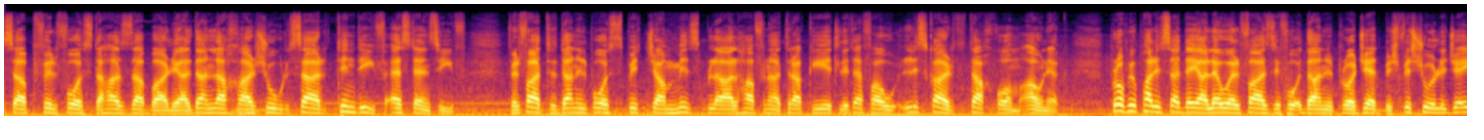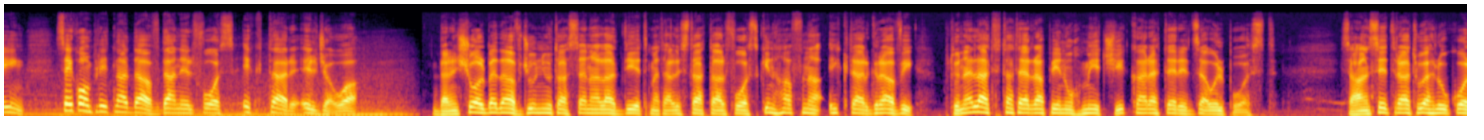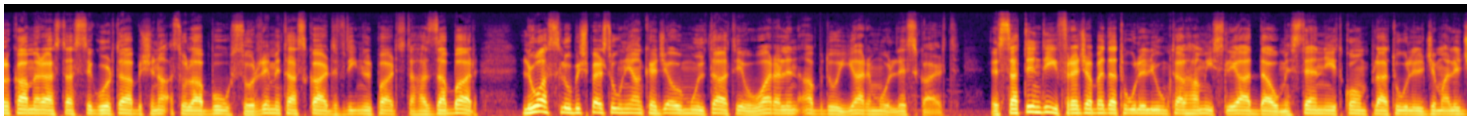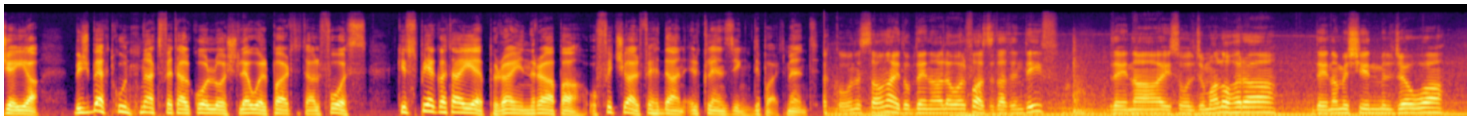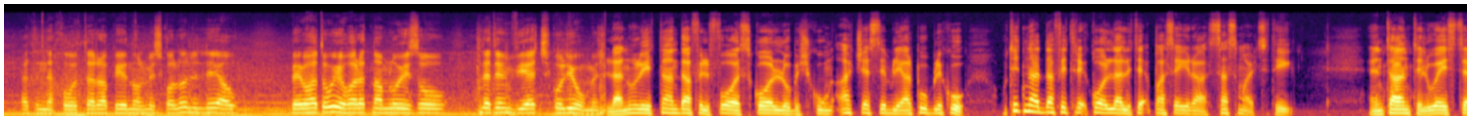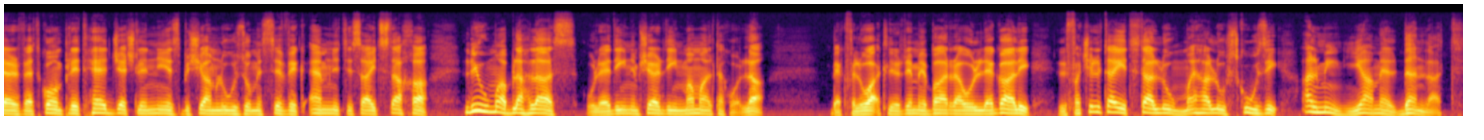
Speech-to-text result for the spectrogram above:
jinsab fil-foss ta' Ħaż-Żabbar li għal dan l-aħħar xhur sar tindif estensiv. Fil-fatt, dan il-post spiċċa miżbla għal ħafna trakkijiet li tefgħu l-iskart tagħhom hawnhekk. Proprju bħalissa għaddejja l-ewwel fażi fuq dan il-proġett biex fix-xhur li ġejjin se jkompli jitnaddaf dan il-foss iktar 'il ġewwa. Dan ix-xogħol beda f'Ġunju tas-sena l-għaddiet meta l-istat tal-foss kien ħafna iktar gravi, b'tunnellat ta' terrapien u ħmieġ jikkaratterizzaw il-post. Saħansitra tweħlu wkoll kameras tas-sigurtà biex inaqqsu l-abbuż u r-rimi ta' skart f'din il-parts ta' Ħaż-Żabbar li wasslu biex persuni anke ġew immultati wara li nqabdu jarmu l-iskart. Issa t-tindif reġa' beda tul il-jum tal-Ħamis li għadda u mistenni jitkompla tul il-ġimgħa li ġejja biex b'hekk tkun tnaddfet għal kollox l-ewwel parti tal-foss Kif spjega tajjeb Ryan Rapa, uffiċjal fi ħdan il-Cleansing Department. Hekk hu, nistgħu ngħidu bdejna l-ewwel fażi ta' tindif, bdejna qisu l-ġimgħa l-oħra, bdejna mixjin mill-ġewwa, qed inneħħu t-terrapien u l-ħmieġ kollu li li hawn. Bejn wieħed u ieħor qed nagħmlu qisu 30 vjeġġ kuljum. L-għan hu li jitnaddaf il-falls kollu biex ikun aċċessibbli għall-pubbliku u titnaddaf it-triq kollha li tibqa' sejra sa Smart City. Intant, il-Wasteserv qed tkompli tħeġġeġ lin-nies biex jagħmlu użu mis-Civic Amnity Sites tagħha li huma bla ħlas u li qegħdin imxerrdin ma' Malta kollha. B'hekk filwaqt li r-rimi barra hu llegali, il-faċilitajiet ta' llum ma jħallux skużi għal min jagħmel dan l-att.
